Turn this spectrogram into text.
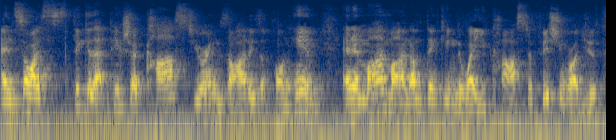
And so I think of that picture cast your anxieties upon him. And in my mind, I'm thinking the way you cast a fishing rod. You just,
